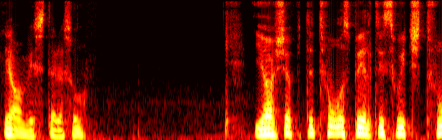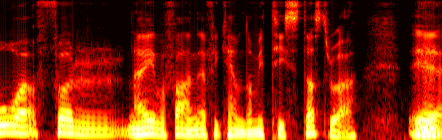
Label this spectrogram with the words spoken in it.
Ja, visst är det så. Jag köpte två spel till Switch 2 för, nej vad fan, jag fick hem dem i tisdags tror jag. Mm. Eh,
